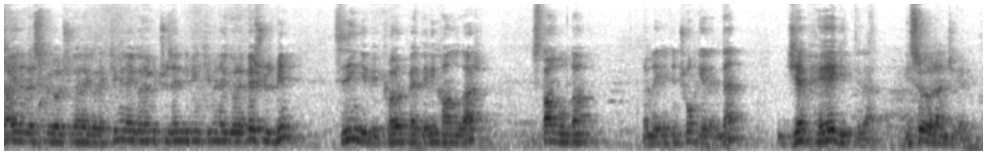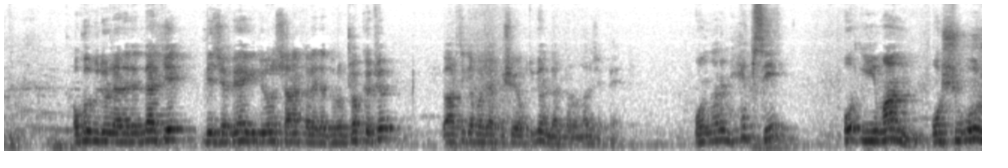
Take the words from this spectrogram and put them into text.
gayri resmi ölçülere göre, kimine göre 350 bin, kimine göre 500 bin sizin gibi körpe delikanlılar İstanbul'dan, memleketin çok yerinden cepheye gittiler. Lise öğrencileri. Okul müdürlerine dediler ki biz cepheye gidiyoruz, Çanakkale'de durum çok kötü ve artık yapacak bir şey yoktu. Gönderdiler onları cepheye. Onların hepsi o iman, o şuur,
